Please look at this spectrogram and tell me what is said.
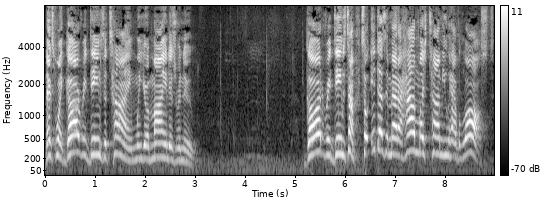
Next point God redeems a time when your mind is renewed. God redeems time. So it doesn't matter how much time you have lost.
